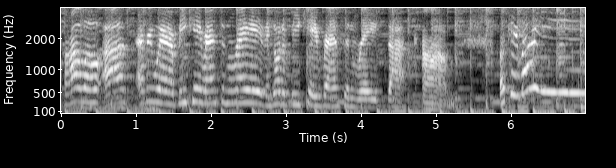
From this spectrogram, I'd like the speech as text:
Follow us everywhere, BK Rant and Rave, and go to bkrantandrave.com. Okay, bye.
